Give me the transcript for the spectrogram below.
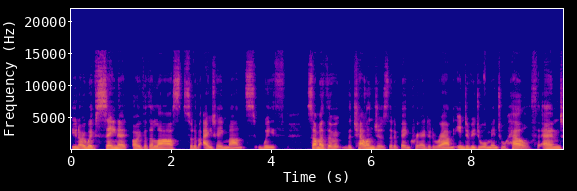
you know, we've seen it over the last sort of 18 months with some of the the challenges that have been created around individual mental health and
